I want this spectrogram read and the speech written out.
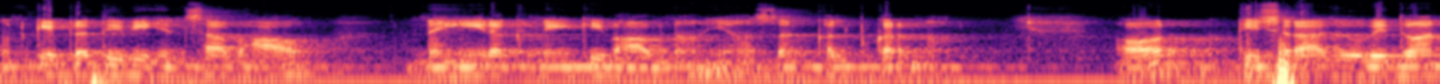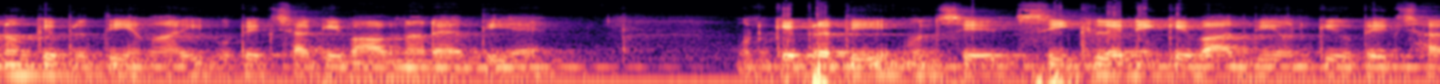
उनके प्रति भी हिंसा भाव नहीं रखने की भावना यहाँ संकल्प करना। और तीसरा जो विद्वानों के प्रति हमारी उपेक्षा की भावना रहती है, उनके प्रति उनसे सीख लेने के बाद भी उनकी उपेक्षा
